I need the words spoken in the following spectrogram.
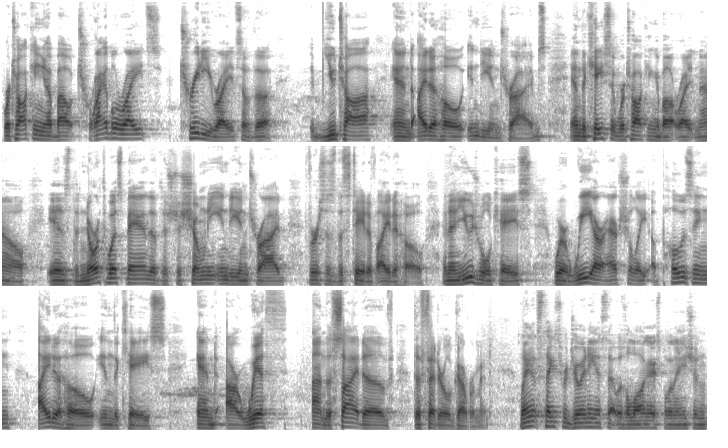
We're talking about tribal rights, treaty rights of the Utah and Idaho Indian tribes. And the case that we're talking about right now is the Northwest Band of the Shoshone Indian tribe versus the state of Idaho. An unusual case where we are actually opposing Idaho in the case and are with on the side of the federal government. Lance, thanks for joining us. That was a long explanation.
